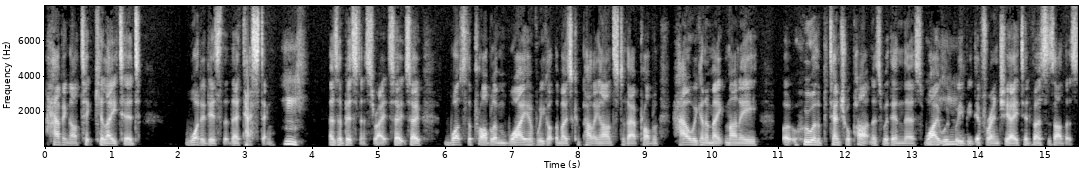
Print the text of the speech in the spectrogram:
having articulated what it is that they're testing mm. as a business, right? So, so what's the problem? Why have we got the most compelling answer to that problem? How are we going to make money? Uh, who are the potential partners within this? Why mm-hmm. would we be differentiated versus others?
